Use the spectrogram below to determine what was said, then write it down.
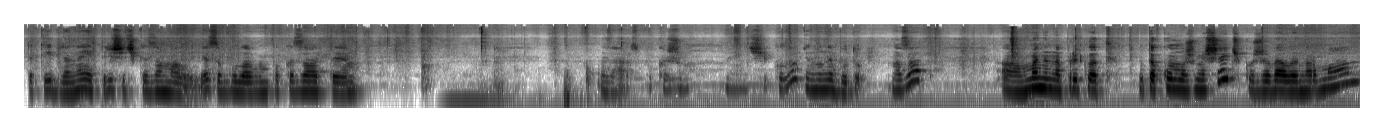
такий для неї трішечки замалий. Я забула вам показати. Зараз покажу на іншій колоді, ну не буду назад. В мене, наприклад, у такому ж мішечку живе Ленорман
